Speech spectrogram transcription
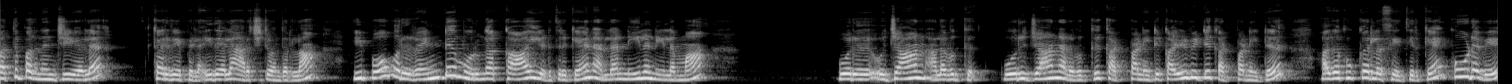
பத்து பதினஞ்சு இலை கருவேப்பிலை. இதையெல்லாம் அரைச்சிட்டு வந்துடலாம். இப்போது ஒரு ரெண்டு முருங்கைக்காய் எடுத்திருக்கேன். நல்லா நீள நீளமாக ஒரு ஜான் அளவுக்கு ஒரு ஜான் அளவுக்கு கட் பண்ணிவிட்டு கழுவிட்டு கட் பண்ணிவிட்டு அதை குக்கரில் சேர்த்திருக்கேன். கூடவே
